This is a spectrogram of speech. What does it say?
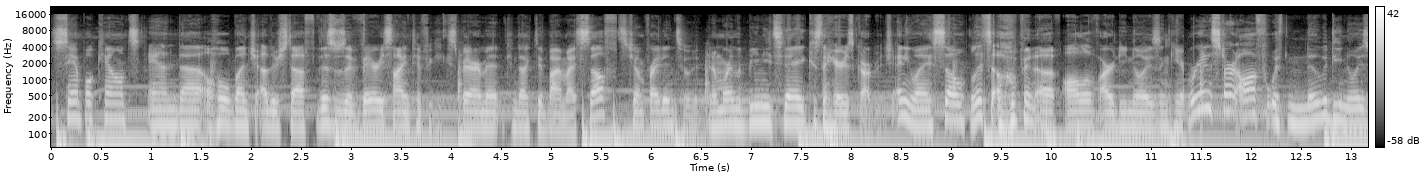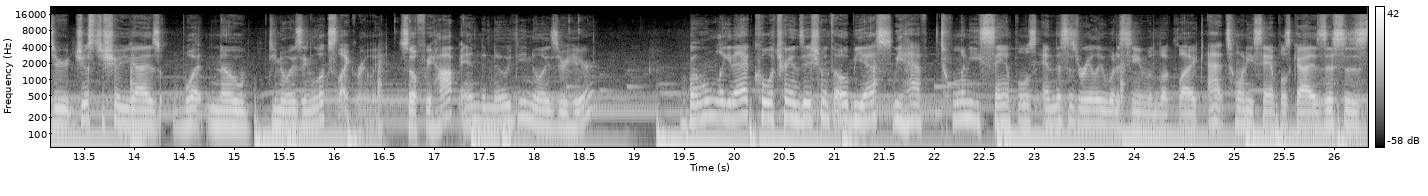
sample counts, and uh, a whole bunch of other stuff. This was a very scientific experiment conducted by myself. Let's jump right into it. And I'm wearing the beanie today because the hair is garbage. Anyway, so let's open up all of our denoising here. We're going to start off with no denoiser just to show you guys what no denoising looks like really. So if we hop into no denoiser here, Boom, look at that cool transition with OBS. We have 20 samples and this is really what a scene would look like. At 20 samples, guys, this is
